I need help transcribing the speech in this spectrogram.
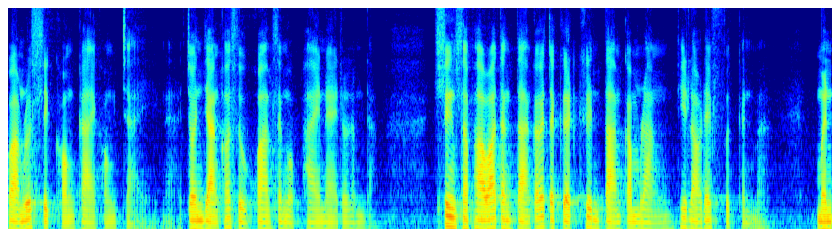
ความรู้สึกของกายของใจนะจนอย่างเข้าสู่ความสงบภายในโดยลำดับ ซึ่งสภาวะต่างๆ ก็จะเกิดขึ้นตามกำลังที่เราได้ฝึกกันมา เหมือน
